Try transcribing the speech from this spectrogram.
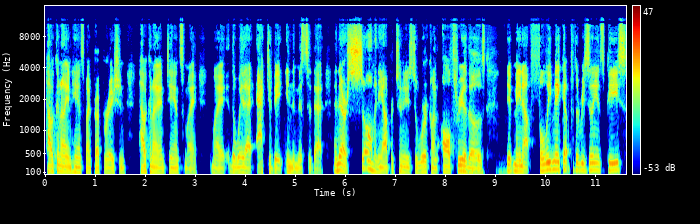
how can i enhance my preparation how can i enhance my my the way that i activate in the midst of that and there are so many opportunities to work on all three of those it may not fully make up for the resilience piece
